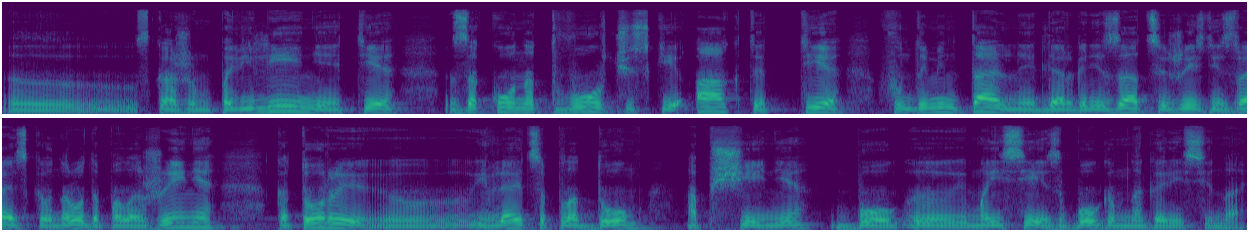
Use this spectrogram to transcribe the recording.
скажем, повеления, те законотворческие акты, те фундаментальные для организации жизни израильского народа положения, которые э, являются плодом общения Бог, э, Моисея с Богом на горе Синай.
